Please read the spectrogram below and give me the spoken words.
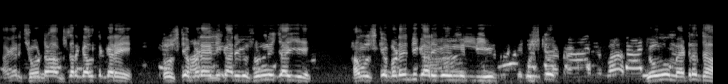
अगर छोटा अफसर गलत करे तो उसके बड़े अधिकारी को सुननी चाहिए। हम उसके बड़े अधिकारी को मिल लिए। उसको जो वो मैटर था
